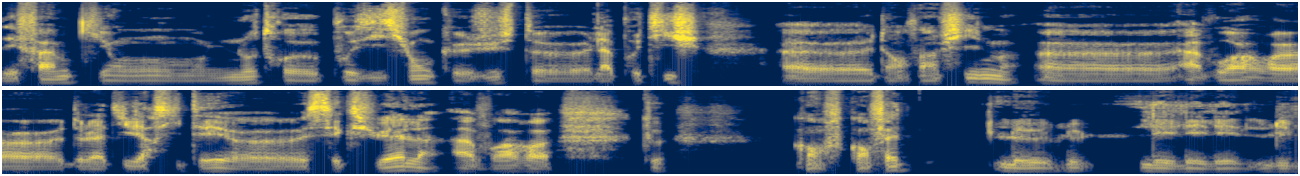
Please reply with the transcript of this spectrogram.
des femmes qui ont une autre position que juste la potiche dans un film, avoir de la diversité sexuelle, avoir que qu'en fait le, les, les, les,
